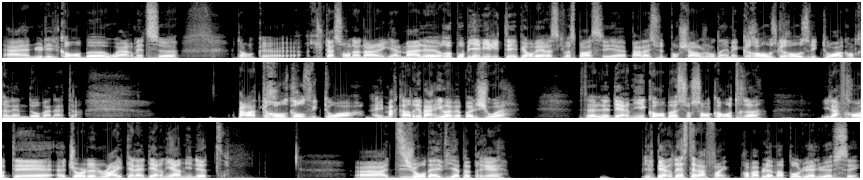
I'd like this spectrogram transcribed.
annuler le combat ou à remettre ça. Donc, euh, tout à son honneur également. Le repos bien mérité, puis on verra ce qui va se passer euh, par la suite pour Charles Jourdain. Mais grosse, grosse victoire contre Lendo Vanata parlant de grosse, grosse victoire, Marc-André Barrio n'avait pas le choix. C'était le dernier combat sur son contrat. Il affrontait euh, Jordan Wright à la dernière minute, euh, à 10 jours d'avis à peu près. Il perdait, c'était la fin, probablement pour lui à l'UFC.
